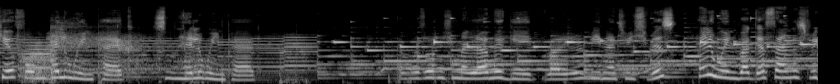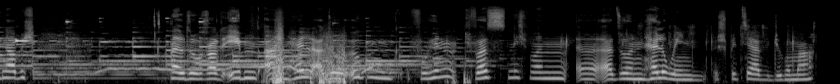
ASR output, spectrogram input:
Hier vom Halloween Pack. Das ist ein Halloween Pack. Aber so nicht mehr lange geht, weil, wie ihr natürlich wisst, Halloween war gestern, deswegen habe ich also gerade eben ein Hell, also irgend vorhin, ich weiß nicht wann, äh, also ein Halloween Spezialvideo gemacht.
